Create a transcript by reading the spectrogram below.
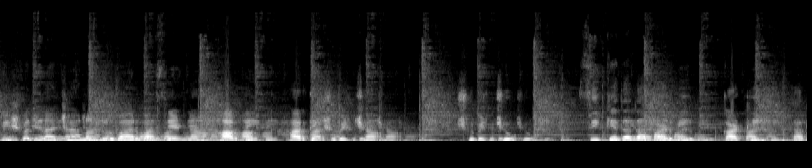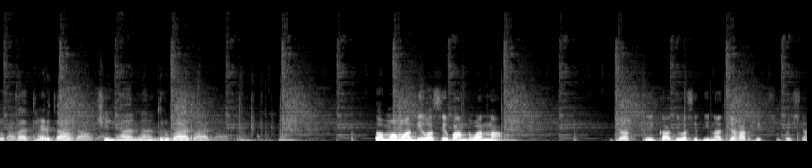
विश्वदिनाच्या नंदुरबार वासियांना हार्दिक हार्दिक शुभेच्छा. शुभेच्छुक सी के दादा पाडवी काठी तालुका धडगाव जिल्हा नंदुरबार. तमाम आदिवासी बांधवांना जागतिक आदिवासी दिनाच्या हार्दिक शुभेच्छा.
